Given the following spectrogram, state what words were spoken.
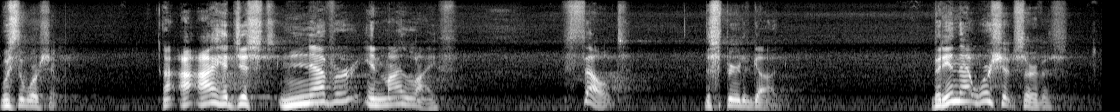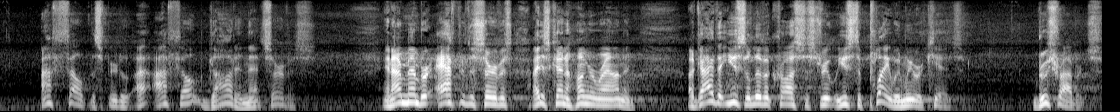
was the worship. I, I had just never in my life felt the Spirit of God. But in that worship service, I felt the Spirit of, I, I felt God in that service. And I remember after the service, I just kind of hung around, and a guy that used to live across the street, we used to play when we were kids, Bruce Roberts.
